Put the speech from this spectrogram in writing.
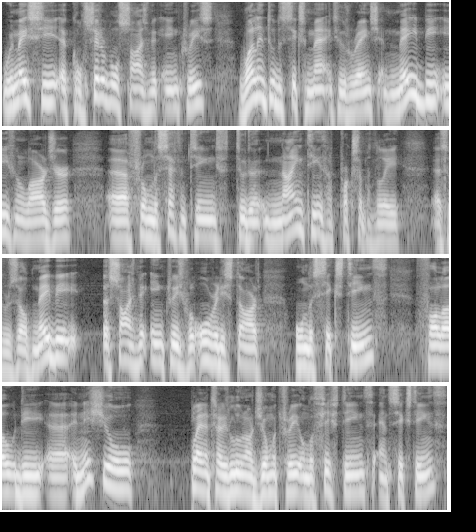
we may see a considerable seismic increase well into the 6 magnitude range and maybe even larger uh, from the 17th to the 19th approximately as a result. Maybe a seismic increase will already start on the 16th, follow the uh, initial planetary lunar geometry on the 15th and 16th.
